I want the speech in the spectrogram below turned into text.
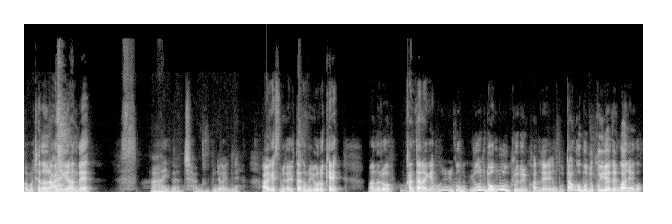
아, 뭐 채널은 아니긴 한데 아 이거 참 문제가 있네. 알겠습니다. 일단 그러면 요렇게만으로 간단하게 뭐 이거 이건 너무 그래도 이거 한데 뭐딴 거 뭐 넣고 이래야 되는 거 아니야 이거?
